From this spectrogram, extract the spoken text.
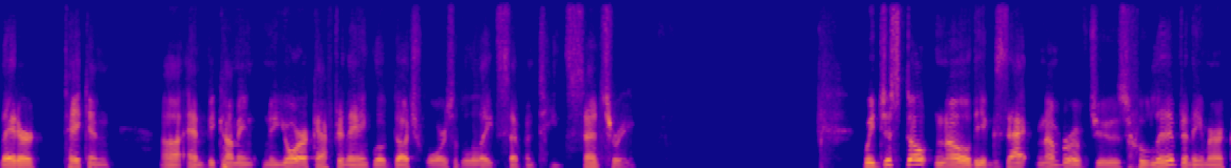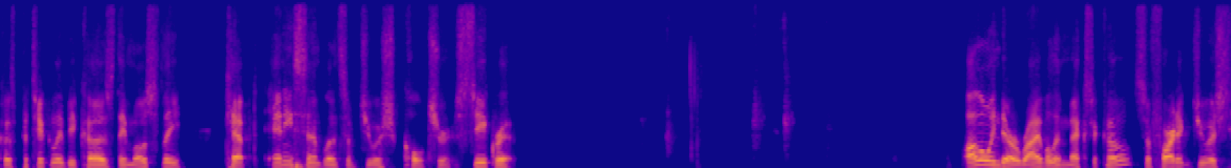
later taken uh, and becoming New York after the Anglo-Dutch Wars of the late 17th century. We just don't know the exact number of Jews who lived in the Americas, particularly because they mostly kept any semblance of Jewish culture secret. Following their arrival in Mexico, Sephardic Jewish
